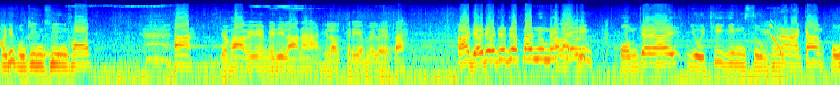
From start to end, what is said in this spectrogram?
วันนี้ผมกินคีนครับอะ เดี๋ยวพาพี่เบนซ์ไปที่ร้านอาหารที่เราเตรียมไว้เลยไป อะเดี๋ยวเดี๋ยวเดี๋ยวแป๊บนึงไม่อะไรตึอีงก ผมจะอยู่ที่ยิมศูนย์พัฒนากล้ามปู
